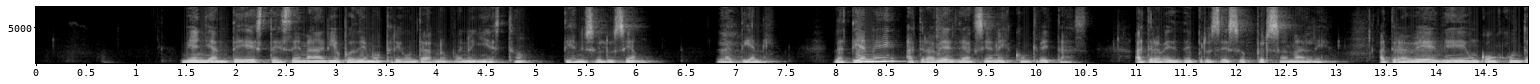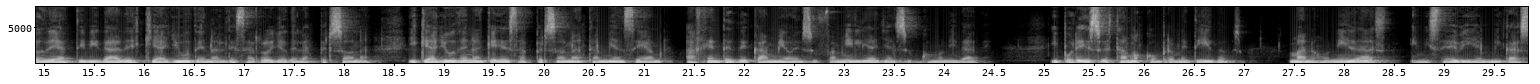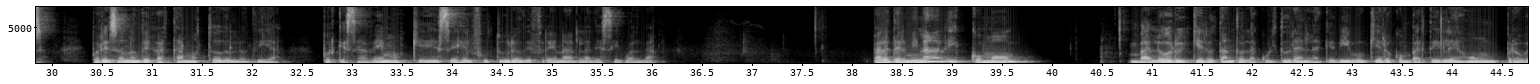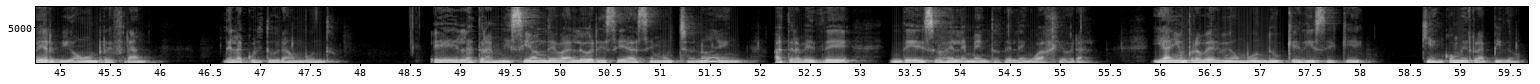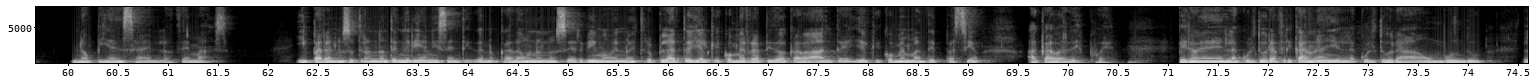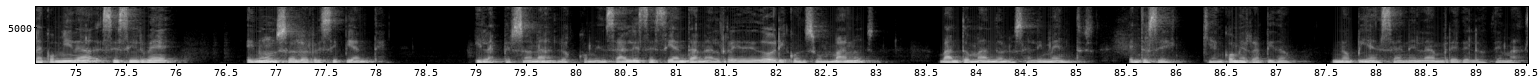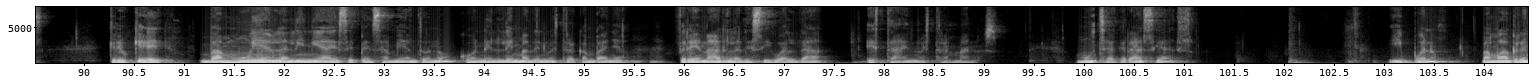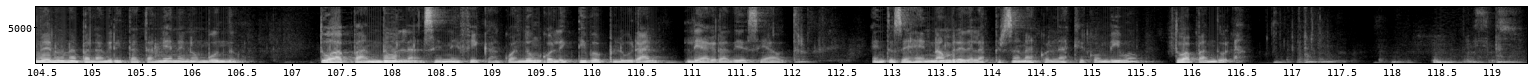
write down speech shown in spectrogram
Bien, y ante este escenario podemos preguntarnos, bueno, ¿y esto tiene solución? La tiene. La tiene a través de acciones concretas, a través de procesos personales, a través de un conjunto de actividades que ayuden al desarrollo de las personas y que ayuden a que esas personas también sean agentes de cambio en sus familias y en sus comunidades. Y por eso estamos comprometidos, manos unidas, y mi SEBI en mi caso. Por eso nos desgastamos todos los días, porque sabemos que ese es el futuro de frenar la desigualdad. Para terminar, y como valoro y quiero tanto la cultura en la que vivo, quiero compartirles un proverbio, un refrán de la cultura Ubuntu. Eh, la transmisión de valores se hace mucho ¿no? a través de, esos elementos del lenguaje oral. Y hay un proverbio Ubuntu que dice que quien come rápido no piensa en los demás. Y para nosotros no tendría ni sentido, ¿no? Cada uno nos servimos en nuestro plato y el que come rápido acaba antes y el que come más despacio acaba después. Pero en la cultura africana y en la cultura umbundu, la comida se sirve en un solo recipiente. Y las personas, los comensales, se sientan alrededor y con sus manos van tomando los alimentos. Entonces, quien come rápido no piensa en el hambre de los demás. Creo que va muy en la línea ese pensamiento, ¿no? Con el lema de nuestra campaña, frenar la desigualdad está en nuestras manos. Muchas gracias. Y bueno, vamos a aprender una palabrita también en un mundo. Tuapandula significa cuando un colectivo plural le agradece a otro. Entonces, en nombre de las personas con las que convivo, tuapandula.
